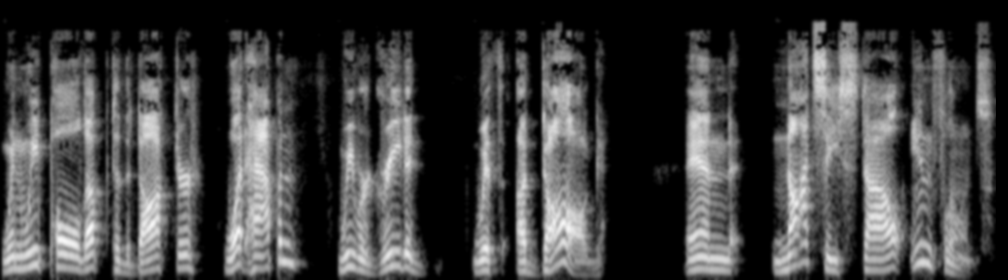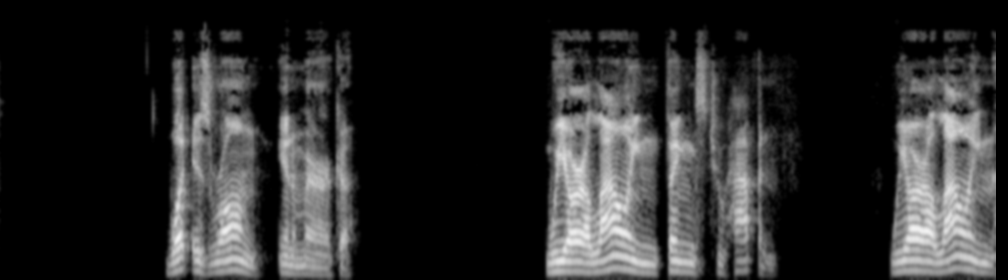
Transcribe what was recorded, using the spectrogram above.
when we pulled up to the doctor, what happened? We were greeted with a dog and Nazi style influence. What is wrong in America? We are allowing things to happen. We are allowing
